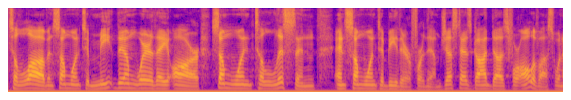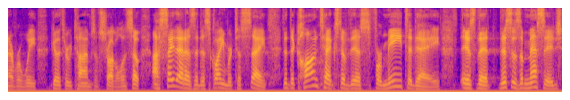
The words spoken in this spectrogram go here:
to love, and someone to meet them where they are, someone to listen, and someone to be there for them, just as God does for all of us whenever we go through times of struggle. And so I say that as a disclaimer to say that the context of this for me today is that this is a message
